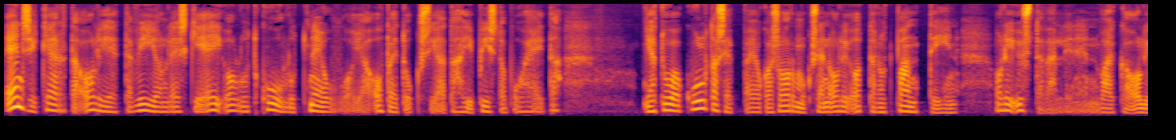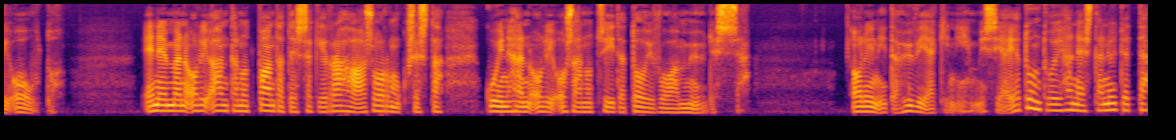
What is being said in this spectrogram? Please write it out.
Ensi kerta oli, että Viionleski ei ollut kuullut neuvoja, opetuksia tai pistopuheita, ja tuo kultaseppä, joka sormuksen oli ottanut panttiin, oli ystävällinen, vaikka oli outo. Enemmän oli antanut pantatessakin rahaa sormuksesta, kuin hän oli osannut siitä toivoa myydessä. Oli niitä hyviäkin ihmisiä, ja tuntui hänestä nyt, että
